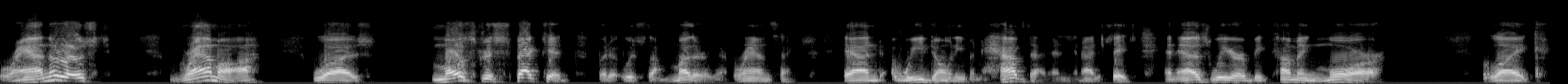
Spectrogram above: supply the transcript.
ran the roost. Grandma was most respected, but it was the mother that ran things. And we don't even have that in the United States. And as we are becoming more like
